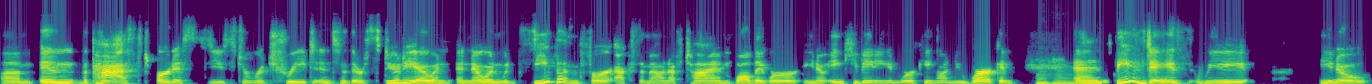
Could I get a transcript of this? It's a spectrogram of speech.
um, in the past, artists used to retreat into their studio and, and no one would see them for X amount of time while they were, you know, incubating and working on new work. And mm-hmm. and these days we, you know,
